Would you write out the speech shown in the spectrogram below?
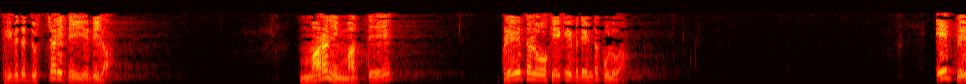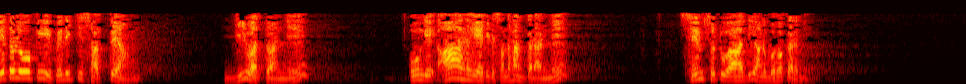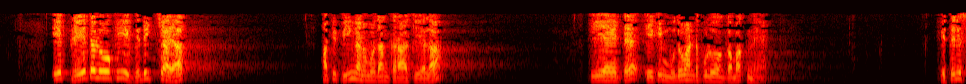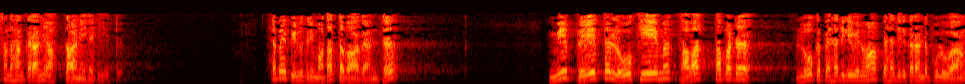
ත්‍රිවිධ දුෂ්චරිතයේ යෙදিলা මරණින් මත්තේ പ്രേත ලෝකයක ඉපදෙන්න පුළුවන්. ඒ പ്രേත ලෝකයේ ඉපදිච්ච සත්වයන් ජීවත් වන්නේ ඔවුන්ගේ ආහාරය හැටියට සඳහන් කරන්නේ සෙම්සුටු ආදී අනුභව කරමින්. ඒ പ്രേත ලෝකයේ ඉපදිච්ච අයත් අපි පින් අනුමෝදන් කරා කියලා ඒ ඇයට ඒකෙන් මුදවන්න පුළුවන් කමක් නැහැ. එතන සඳහන් කරන්නේ අස්ථානයේ හැටියට. හැබැයි පින්දුදිරි මතක් තබා ගන්නට මේ പ്രേත ලෝකයේම තවත් අපට ලෝක පැහැදිලි වෙනවා පැහැදිලි කරන්න පුළුවන්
